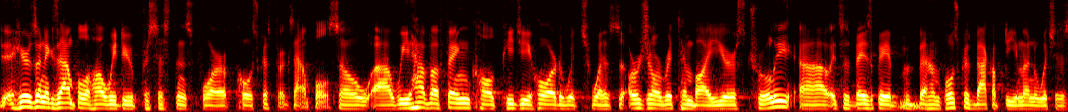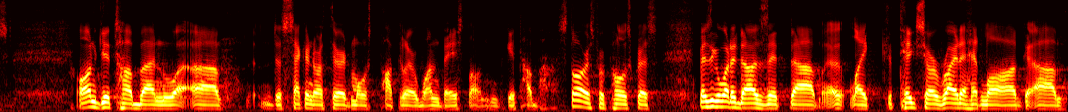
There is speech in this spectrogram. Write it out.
here's an example of how we do persistence for Postgres, for example. So uh, we have a thing called pghoard, which was originally written by yours truly. Uh, it's basically a Postgres backup daemon, which is on GitHub and uh, the second or third most popular one based on GitHub stars for Postgres. Basically what it does, it uh, like takes your write-ahead log, um,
